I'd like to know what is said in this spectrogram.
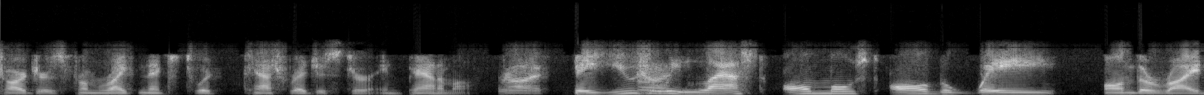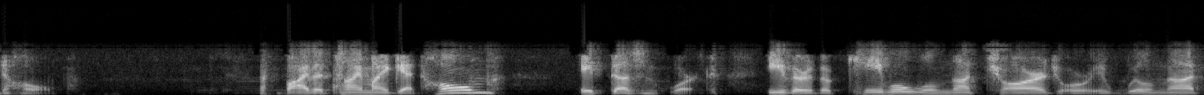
chargers from right next to a cash register in Panama. Right. They usually last almost all the way on the ride home. By the time I get home, it doesn't work. Either the cable will not charge or it will not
